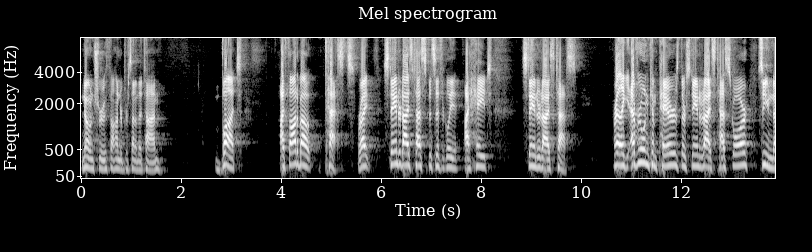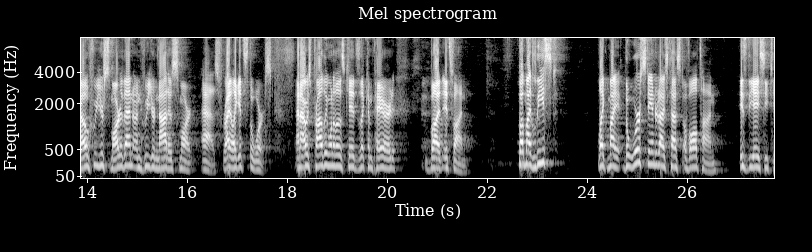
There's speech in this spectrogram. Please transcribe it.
known truth 100% of the time. But I thought about tests, right? Standardized tests specifically. I hate standardized tests. Right? Like everyone compares their standardized test score so you know who you're smarter than and who you're not as smart as, right? Like it's the worst. And I was probably one of those kids that compared, but it's fine. But my least like my the worst standardized test of all time is the ACT.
